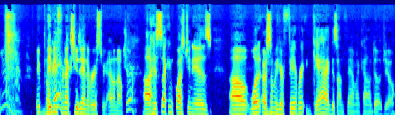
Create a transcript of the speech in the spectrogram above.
Hmm, Maybe maybe Okay. for next year's anniversary. I don't know. sure. Uh, his second question is, uh, what are some of your favorite gags on Famicom Dojo?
